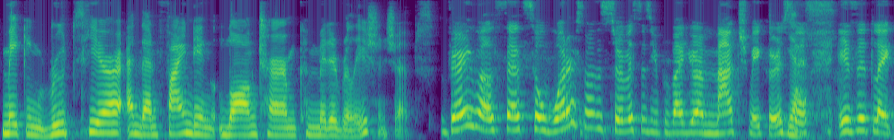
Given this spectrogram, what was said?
making roots here and then finding long-term committed relationships. Very well said. So, what are some of the services you provide? You're a matchmaker. Yes. So, is it like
